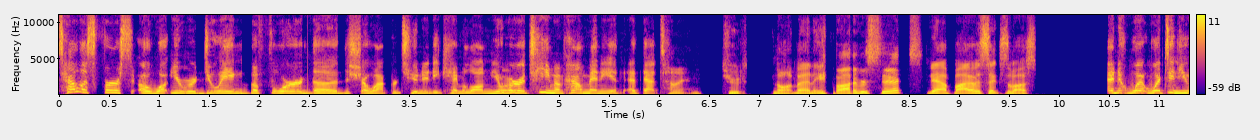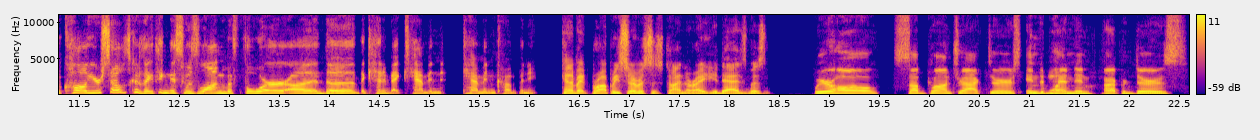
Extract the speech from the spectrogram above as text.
tell us first uh, what you were doing before the the show opportunity came along. You were a team of how many at, at that time? Shoot, not many. Five or six? Yeah, five or six of us. And what what did you call yourselves? Because I think this was long before uh, the the Kennebec Cabin Cabin Company. Kennebec Property Services, kind of right. Your dad's business. We're all subcontractors, independent carpenters,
